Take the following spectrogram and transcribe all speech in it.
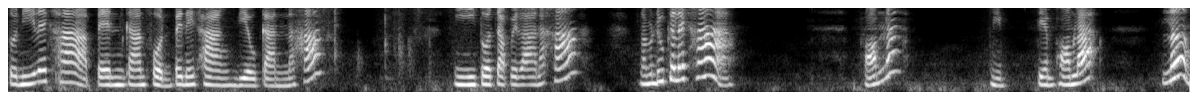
ตัวนี้เลยค่ะ เป็นการฝนไปในทางเดียวกันนะคะ มีตัวจับเวลานะคะ เรามาดูกันเลยค่ะ พร้อมนะนี่เตรียมพร้อมแล้วเริ่ม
